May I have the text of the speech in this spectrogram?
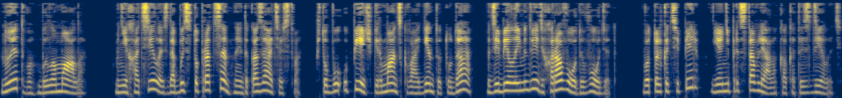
но этого было мало. Мне хотелось добыть стопроцентные доказательства, чтобы упечь германского агента туда, где белые медведи хороводы водят. Вот только теперь я не представляла, как это сделать.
